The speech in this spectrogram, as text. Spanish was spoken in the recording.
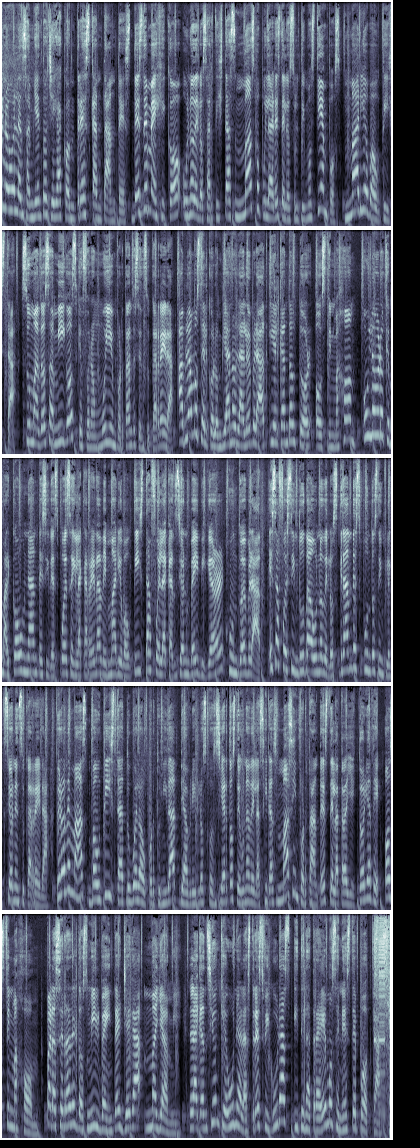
Este nuevo lanzamiento llega con tres cantantes. Desde México, uno de los artistas más populares de los últimos tiempos, Mario Bautista. Suma dos amigos que fueron muy importantes en su carrera. Hablamos del colombiano Lalo Ebrard y el cantautor Austin Mahon. Un logro que marcó un antes y después en la carrera de Mario Bautista fue la canción Baby Girl junto a Ebrard. Esa fue sin duda uno de los grandes puntos de inflexión en su carrera. Pero además, Bautista tuvo la oportunidad de abrir los conciertos de una de las giras más importantes de la trayectoria de Austin Mahom. Para cerrar el 2020 llega Miami, la canción que une a las tres figuras y te la traemos en este podcast.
